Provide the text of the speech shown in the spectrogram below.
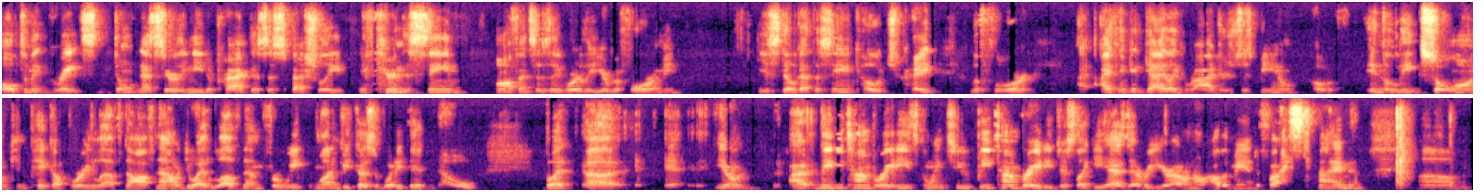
ultimate greats don't necessarily need to practice, especially if they're in the same offense as they were the year before. I mean, you still got the same coach, right? LaFleur. I, I think a guy like Rodgers just being in the league so long can pick up where he left off. Now, do I love them for week one because of what he did? No. But, uh, you know, I, maybe Tom Brady is going to be Tom Brady just like he has every year. I don't know how the man defies time. And um,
